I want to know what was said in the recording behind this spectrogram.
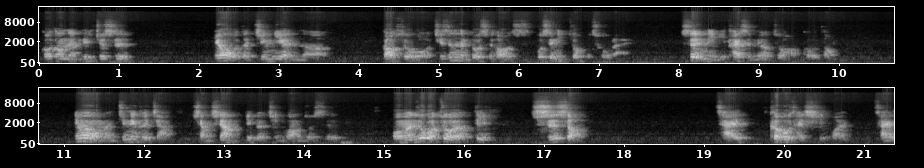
沟通能力就是，因为我的经验呢，告诉我，其实很多时候不是你做不出来，是你一开始没有做好沟通。因为我们今天可以讲想象一个情况，就是我们如果做了第十首，才客户才喜欢，才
